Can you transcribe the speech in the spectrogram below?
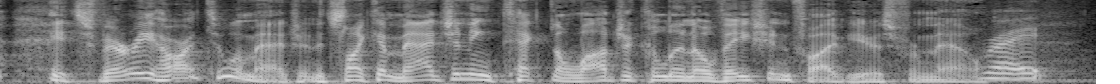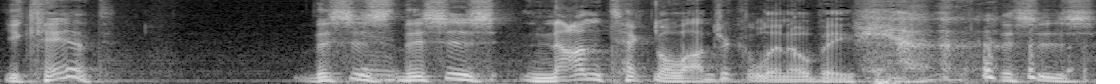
it's very hard to imagine. It's like imagining technological innovation five years from now. Right. You can't. This is this is non-technological innovation. this is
